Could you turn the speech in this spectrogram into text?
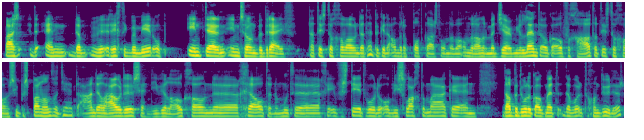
Maar, en dan richt ik me meer op intern in zo'n bedrijf. Dat is toch gewoon, dat heb ik in een andere podcast onder, onder andere met Jeremy Lent ook over gehad. Dat is toch gewoon super spannend, want je hebt aandeelhouders en die willen ook gewoon eh, geld. En er moet eh, geïnvesteerd worden om die slag te maken. En dat bedoel ik ook met, dan wordt het gewoon duurder.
